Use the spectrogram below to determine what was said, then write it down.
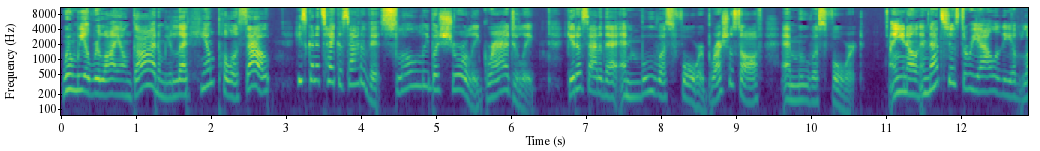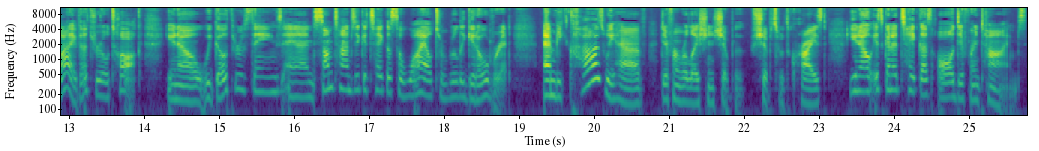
when we rely on God and we let Him pull us out, He's going to take us out of it slowly but surely, gradually, get us out of that and move us forward, brush us off and move us forward. And, you know, and that's just the reality of life. That's real talk. You know, we go through things and sometimes it could take us a while to really get over it. And because we have different relationships with Christ, you know, it's going to take us all different times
